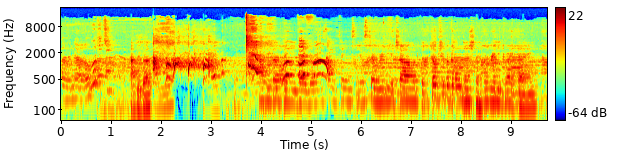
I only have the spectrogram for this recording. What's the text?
Oh no. What did you? Happy birthday. Happy birthday, Eva. You're only 17, so you're still really a child, but Dog Sugar Golden should have a really great day.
